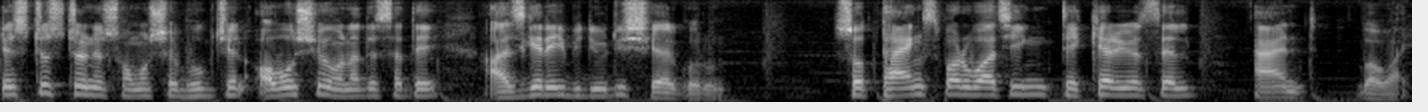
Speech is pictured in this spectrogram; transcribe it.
টেস্টোস্টেরনের সমস্যায় ভুগছেন, অবশ্যই ওনাদের সাথে আজকের এই ভিডিওটি শেয়ার করুন। So thanks for watching take care yourself and Babai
